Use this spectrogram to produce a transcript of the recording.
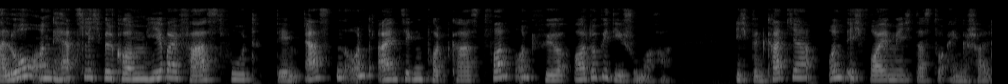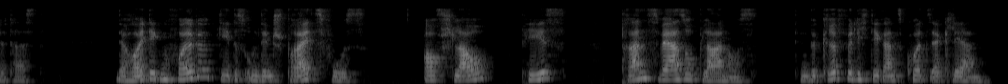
Hallo und herzlich willkommen hier bei Fast Food, dem ersten und einzigen Podcast von und für Orthopädie-Schuhmacher. Ich bin Katja und ich freue mich, dass du eingeschaltet hast. In der heutigen Folge geht es um den Spreizfuß. Auf Schlau, Pes, Transversoplanus. Den Begriff will ich dir ganz kurz erklären.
